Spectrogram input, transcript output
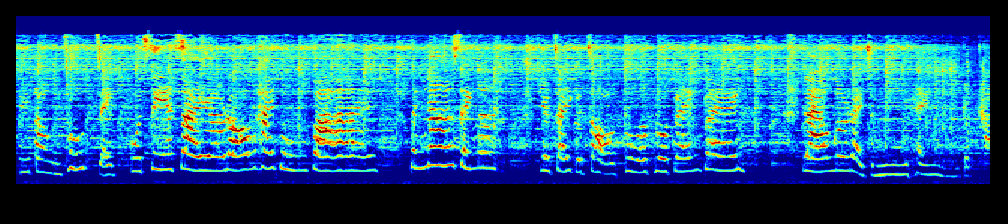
ไม่ต้องทุกข์เจ็บปวดเสียใจร้องไห้ฟูมฟมันน่าเซ็งอะอย่าใจกระจอกกลัวกลัวเกรงเกรงแล้วเมื่อไหร่จะมีเพลงกับเขา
